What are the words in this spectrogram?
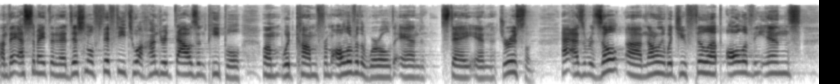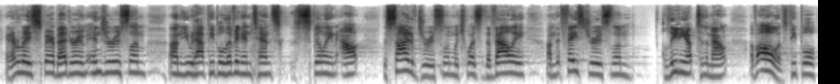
um, they estimate that an additional 50 to 100,000 people um, would come from all over the world and stay in Jerusalem. As a result, um, not only would you fill up all of the inns and everybody's spare bedroom in Jerusalem, um, you would have people living in tents spilling out the side of Jerusalem, which was the valley um, that faced Jerusalem, leading up to the Mount of Olives. People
